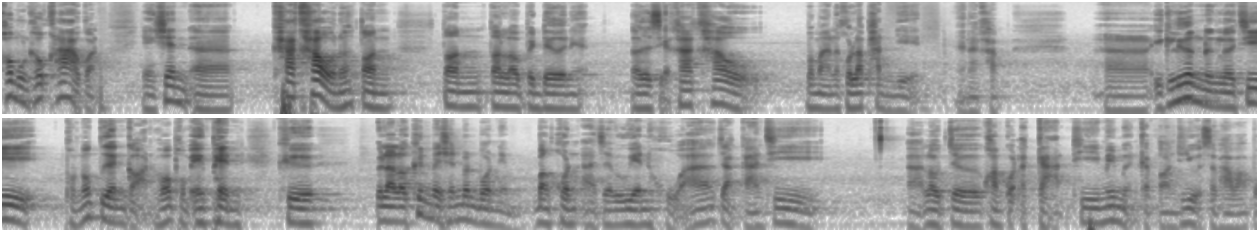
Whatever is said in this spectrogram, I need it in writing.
ข้อมูลคร่าวๆก่อน อย่างเช่น ค่าเข้าเนาะตอนตอนตอนเราไปเดินเนี่ยเราจะเสียค่าเข้าประมาณคนละพันเยนนะครับอีกเรื่องหนึ่งเลยที่ผมต้องเตือนก่อน เพราะว่าผมเองเป็นคือเวลาเราขึ้นไปชั้นบนๆเนี่ยบางคนอาจจะเวียนหัวจากการที่เราเจอความกดอากาศที่ไม่เหมือนกับตอนที่อยู่สภาวะป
